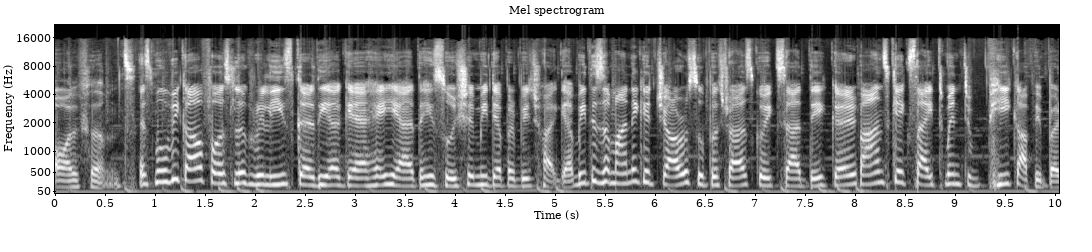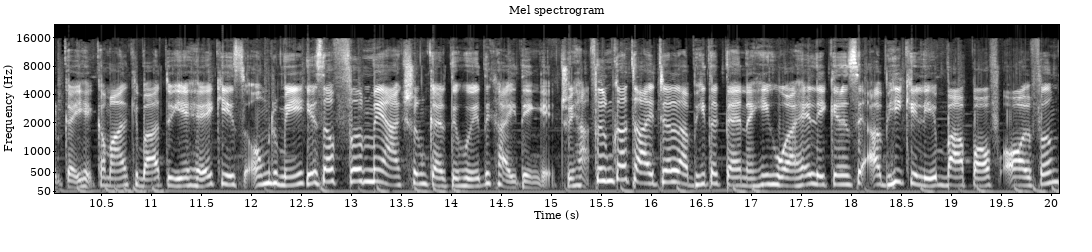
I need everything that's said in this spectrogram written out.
ऑल फिल्म्स। इस मूवी का फ़र्स्ट लुक रिलीज़ कर दिया गया है, ये आते ही सोशल मीडिया पर भी छा गया। बीते जमाने के चारों सुपरस्टार्स को एक साथ देखकर फैंस की एक्साइटमेंट भी काफ़ी बढ़ गई है। कमाल की बात तो ये है की इस उम्र में ये सब फ़िल्म में एक्शन करते हुए दिखाई देंगे। जी हाँ फ़िल्म का टाइटल अभी तक तय नहीं हुआ है, लेकिन इसे अभी के लिए बाप ऑफ़ ऑल फ़िल्म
